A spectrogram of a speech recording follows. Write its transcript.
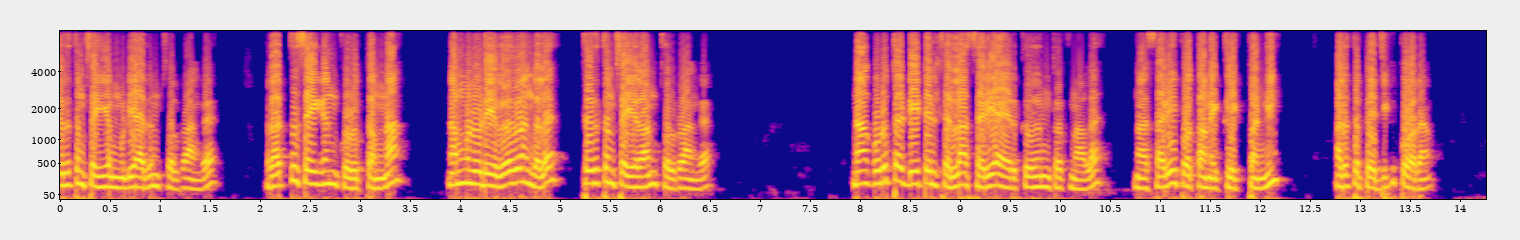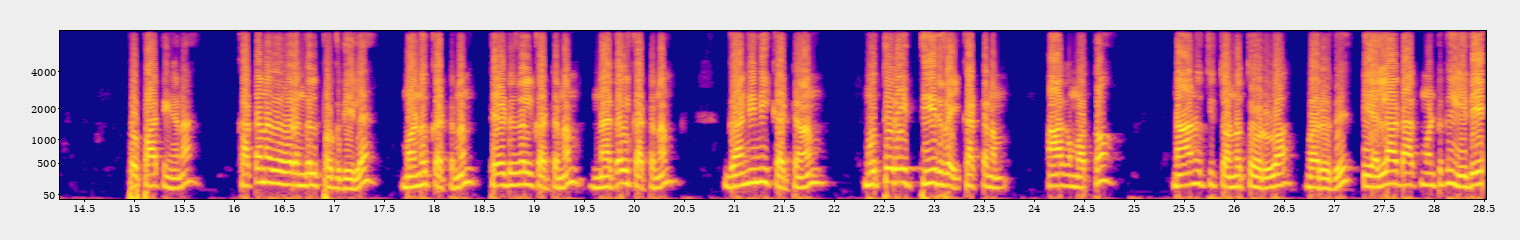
திருத்தம் செய்ய முடியாதுன்னு சொல்றாங்க. ரத்து செய்கன்னு கொடுத்தோம்னா நம்மளுடைய விவரங்களை திருத்தம் செய்யலாம்னு சொல்றாங்க. நான் கொடுத்த டீட்டெயில்ஸ் எல்லாம் சரியா இருக்குதுன்றதுனால நான் சரி பொத்தானை கிளிக் பண்ணி அடுத்த பேஜுக்கு போறேன். இப்போ பாத்தீங்கன்னா கட்டண விவரங்கள் பகுதியில மனு கட்டணம் தேடுதல் கட்டணம் நகல் கட்டணம் கணினி கட்டணம் முத்திரை தீர்வை கட்டணம் ஆக மொத்தம் நானூத்தி தொண்ணூத்தோரு ரூபா வருது. எல்லா டாக்குமெண்ட்டுக்கும் இதே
